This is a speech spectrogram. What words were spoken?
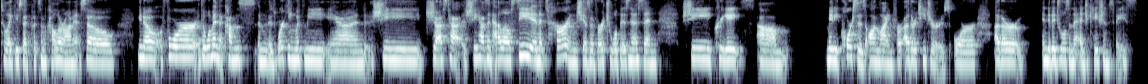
to like you said put some color on it. So you know, for the woman that comes and is working with me and she just has, she has an LLC and it's her and she has a virtual business and she creates, um, maybe courses online for other teachers or other individuals in the education space.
